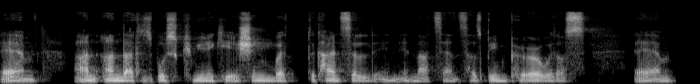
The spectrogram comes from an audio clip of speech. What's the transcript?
Um, and and that I suppose communication with the council in, in that sense has been poor with us. Um,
